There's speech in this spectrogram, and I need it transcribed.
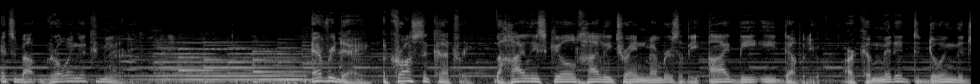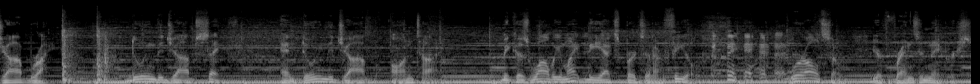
It's about growing a community. Every day, across the country, the highly skilled, highly trained members of the IBEW are committed to doing the job right, doing the job safe, and doing the job on time. Because while we might be experts in our field, we're also your friends and neighbors.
